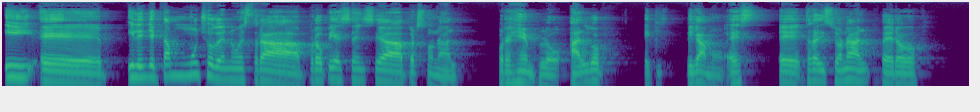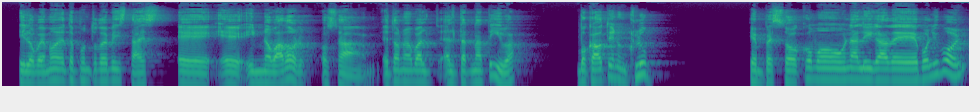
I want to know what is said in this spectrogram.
Y, eh, y le inyectamos mucho de nuestra propia esencia personal. Por ejemplo, algo que, digamos, es eh, tradicional, pero si lo vemos desde este punto de vista, es eh, eh, innovador. O sea, esta nueva al- alternativa. Bocado tiene un club que empezó como una liga de voleibol,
